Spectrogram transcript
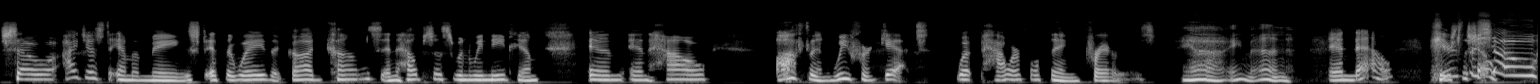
So I just am amazed at the way that God comes and helps us when we need Him, and and how often we forget what powerful thing prayer is. Yeah, amen. And now Here's, Here's the the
